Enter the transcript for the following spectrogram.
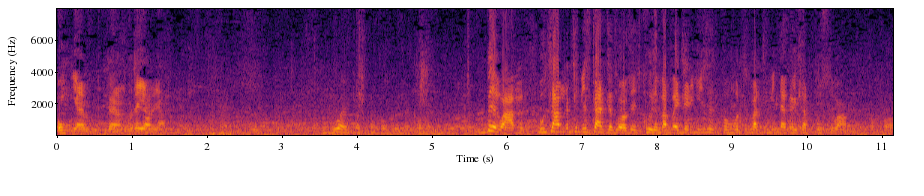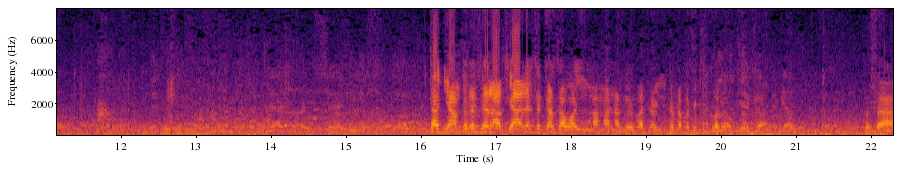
u mnie w, tym, w rejonie. To była jedna sprawowa na komendzie. Byłam, bo chciałam na ciebie skargę złożyć, kurwa, powiedzieli mi, że z powództwa cywilnego i się odpuściłam. Tak, miałam do relację, ale zakazała jej mama nagrywać i dodawać jakiekolwiek zdjęcia. Proszę.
